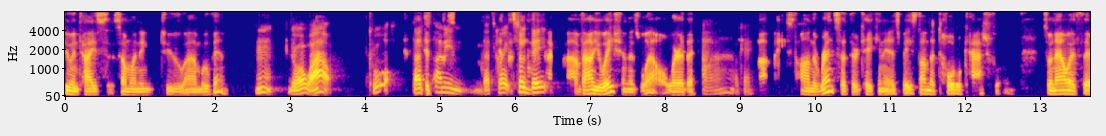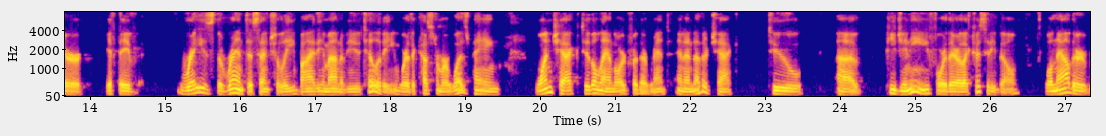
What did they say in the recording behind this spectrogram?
to entice someone to uh, move in. Hmm. oh wow. Cool. That's it's, i mean that's great. So they valuation as well where the ah okay. not based on the rents that they're taking in it's based on the total cash flow. So now if they're if they've raised the rent essentially by the amount of the utility where the customer was paying one check to the landlord for their rent and another check to uh, PG&E for their electricity bill. Well, now they're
